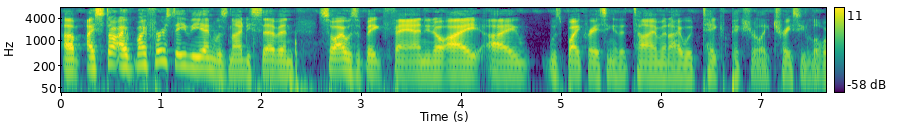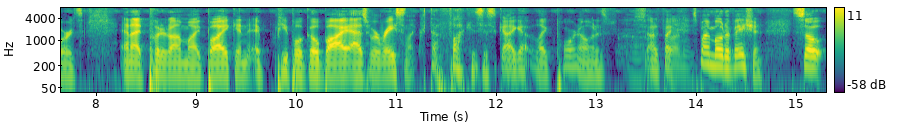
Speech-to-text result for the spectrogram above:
Um, I start. I, my first AVN was '97, so I was a big fan. You know, I I was bike racing at the time, and I would take a picture like Traci Lords, and I'd put it on my bike, and if people go by as we're racing, like, what the fuck is this guy got like porno on his, oh, on his bike? funny. It's my motivation. So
